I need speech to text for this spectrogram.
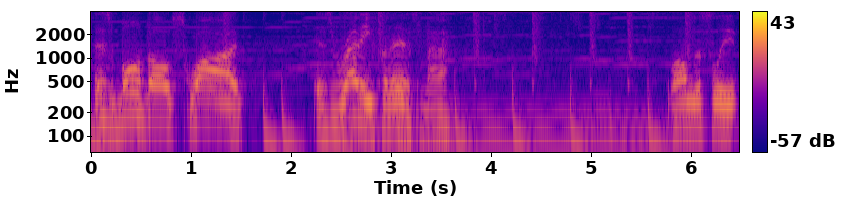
This Bulldog squad is ready for this, man. Long to sleep.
